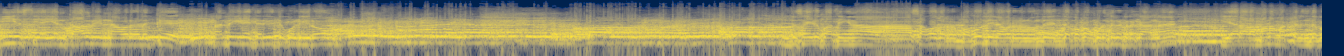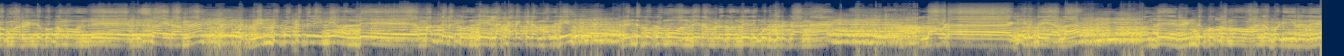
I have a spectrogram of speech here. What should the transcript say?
பிஎஸ்ஏஎன் காதலின் அவர்களுக்கு நன்றியினை தெரிவித்துக் கொள்கிறோம். இந்த சைடு பார்த்தீங்கன்னா சகோதரர் பகூர்தீன் அவர்கள் வந்து இந்த பக்கம் கொடுத்துக்கிட்டு இருக்காங்க. ஏராளமான மக்கள் இந்த பக்கமும் ரெண்டு பக்கமும் வந்து மிஸ் ஆயிராம ரெண்டு பக்கத்துலையுமே வந்து மக்களுக்கு வந்து எல்லாம் கிடைக்கிற மாதிரி ரெண்டு பக்கமும் வந்து நம்மளுக்கு வந்து இது கொடுத்துருக்காங்க. அல்லாவோட கிருபையால் வந்து ரெண்டு பக்கமும் வழங்கப்படுகிறது.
